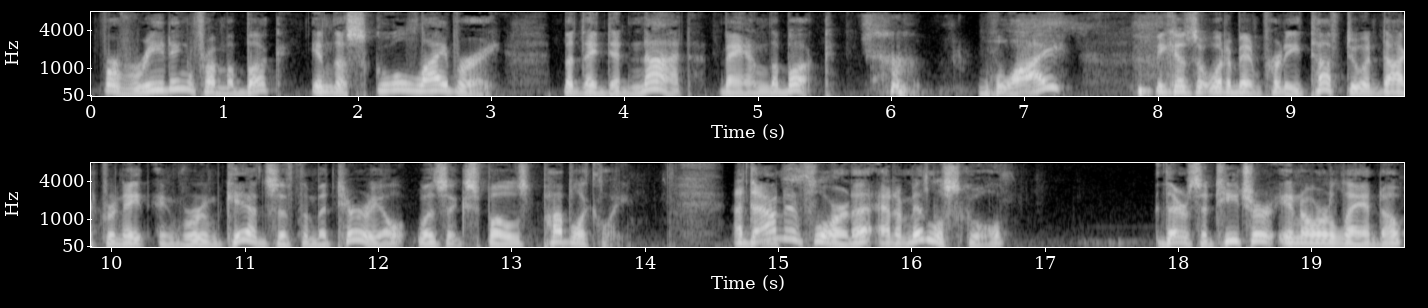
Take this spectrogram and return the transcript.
for reading from a book in the school library, but they did not ban the book. Why? Because it would have been pretty tough to indoctrinate and groom kids if the material was exposed publicly. Now, down in Florida at a middle school, there's a teacher in Orlando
